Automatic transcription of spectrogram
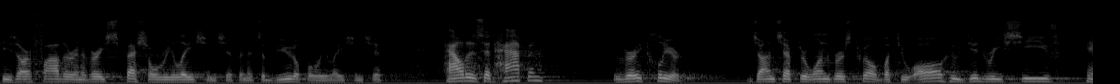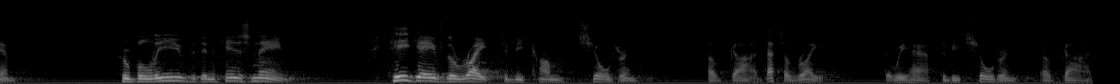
He's our Father in a very special relationship, and it's a beautiful relationship. How does it happen? Very clear. John chapter 1, verse 12. But to all who did receive him, who believed in his name, he gave the right to become children of God. That's a right that we have to be children of God.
